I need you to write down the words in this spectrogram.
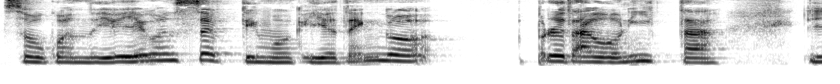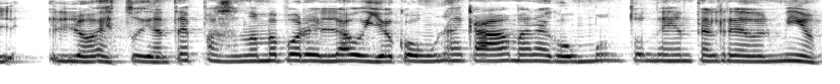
So, cuando yo llego en séptimo, que yo tengo protagonista, los estudiantes pasándome por el lado y yo con una cámara, con un montón de gente alrededor mío,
